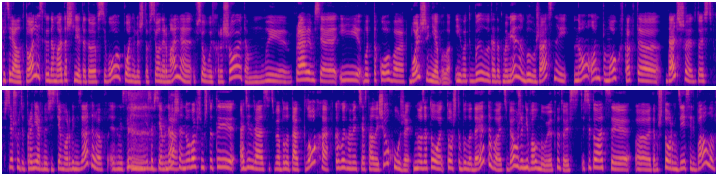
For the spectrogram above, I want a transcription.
потерял актуальность, когда мы отошли от этого всего, поняли, что все нормально, все будет хорошо, там, мы справимся, и вот такого больше не было. И вот был вот этот момент, он был ужасный, но он помог как-то дальше, то есть все шутят про нервную систему организаторов, это не, не совсем наша, но, в общем, что ты один раз у тебя было так плохо, в какой-то момент тебе стало еще хуже, но зато то, что было до этого, тебя уже не волнует. Ну, то есть ситуация ситуации, э, там, шторм 10 баллов,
